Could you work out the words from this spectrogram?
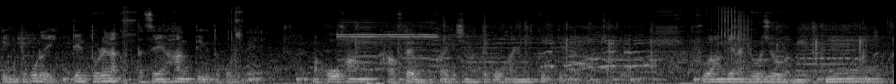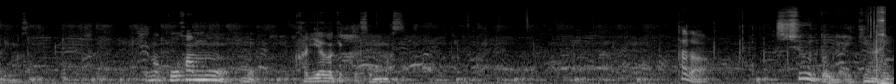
ていうところで1点取れなかった前半っていうところで、まあ、後半ハーフタイムを迎えてしまって後半に行くっていうのがちょっと不安げな表情が見えてありますね。で、まあ、後半ももう刈谷が結構攻めます。ただシュートにはいけないっていう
